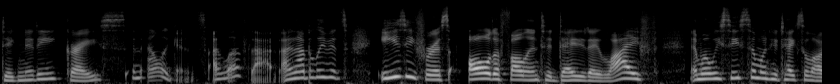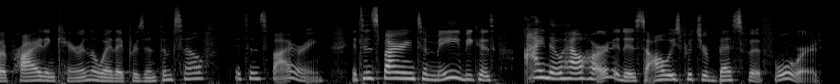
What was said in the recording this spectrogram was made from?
dignity, grace, and elegance. I love that. And I believe it's easy for us all to fall into day to day life. And when we see someone who takes a lot of pride and care in the way they present themselves, it's inspiring. It's inspiring to me because I know how hard it is to always put your best foot forward.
